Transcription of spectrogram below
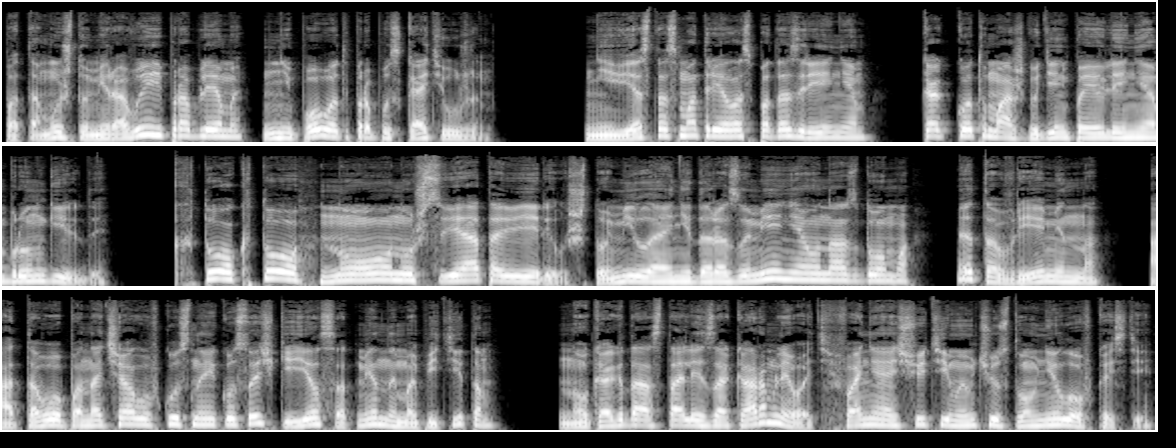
Потому что мировые проблемы – не повод пропускать ужин. Невеста смотрела с подозрением – как кот Машку день появления Брунгильды. Кто-кто, но он уж свято верил, что милое недоразумение у нас дома – это временно. Оттого поначалу вкусные кусочки ел с отменным аппетитом. Но когда стали закармливать, фоня ощутимым чувством неловкости.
